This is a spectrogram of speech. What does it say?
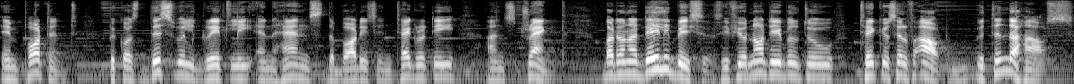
important because this will greatly enhance the body's integrity and strength. But on a daily basis, if you're not able to take yourself out within the house,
